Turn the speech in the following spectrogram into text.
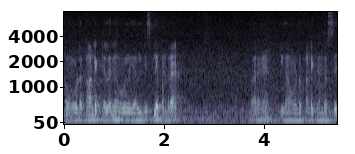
அவங்களோட காண்டாக்ட் எல்லாமே உங்களுக்கு டிஸ்ப்ளே பண்ணுறேன் பாருங்கள் இது அவங்களோட காண்டாக்ட் நம்பர்ஸு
